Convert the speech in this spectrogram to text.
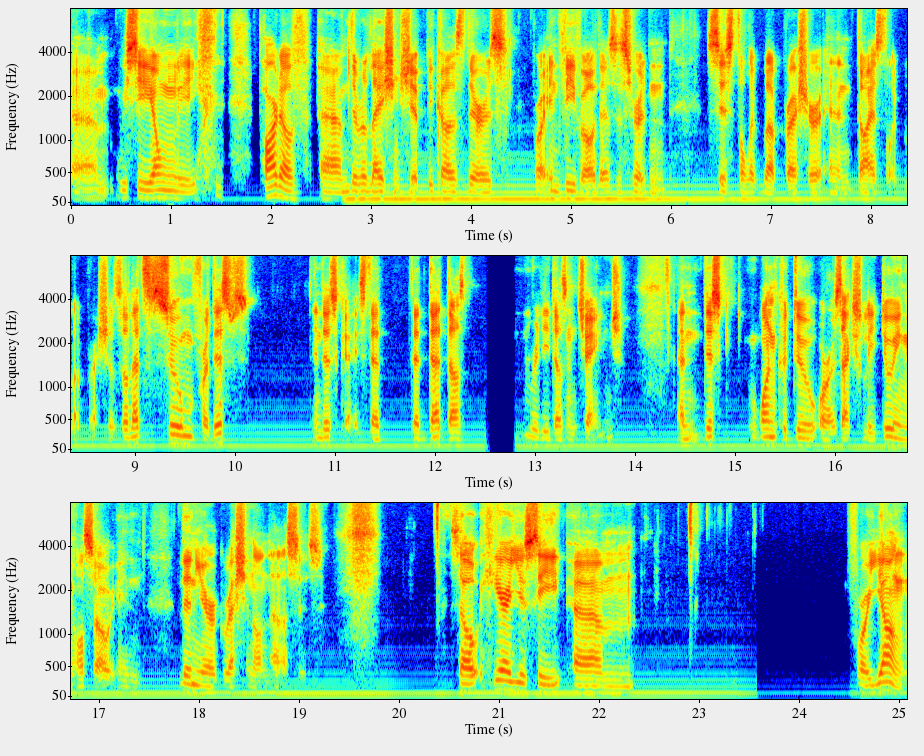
um, we see only part of um, the relationship because there's or in vivo there's a certain systolic blood pressure and diastolic blood pressure. So let's assume for this in this case that that that does really doesn't change, and this one could do or is actually doing also in linear regression analysis. So here you see um, for young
